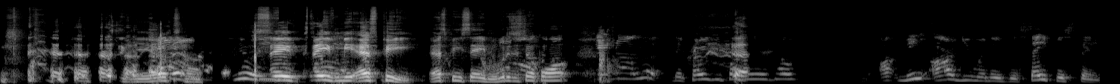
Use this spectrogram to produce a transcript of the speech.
Listen, your time. You in- Save, save me, SP. SP, save me. What is the show called? Now look, the crazy part is though, uh, me arguing is the safest thing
